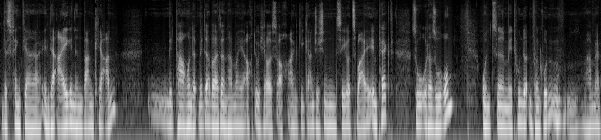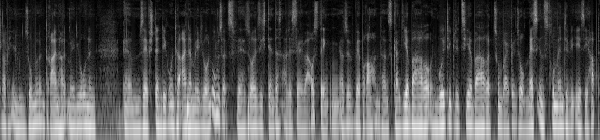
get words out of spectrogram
Und das fängt ja in der eigenen Bank ja an. Mit ein paar hundert Mitarbeitern haben wir ja auch durchaus auch einen gigantischen CO2-Impact, so oder so rum. Und äh, mit Hunderten von Kunden haben wir, glaube ich, in Summe dreieinhalb Millionen ähm, Selbstständige unter einer Million Umsatz. Wer soll sich denn das alles selber ausdenken? Also wir brauchen dann skalierbare und multiplizierbare, zum Beispiel so Messinstrumente, wie ihr sie habt.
